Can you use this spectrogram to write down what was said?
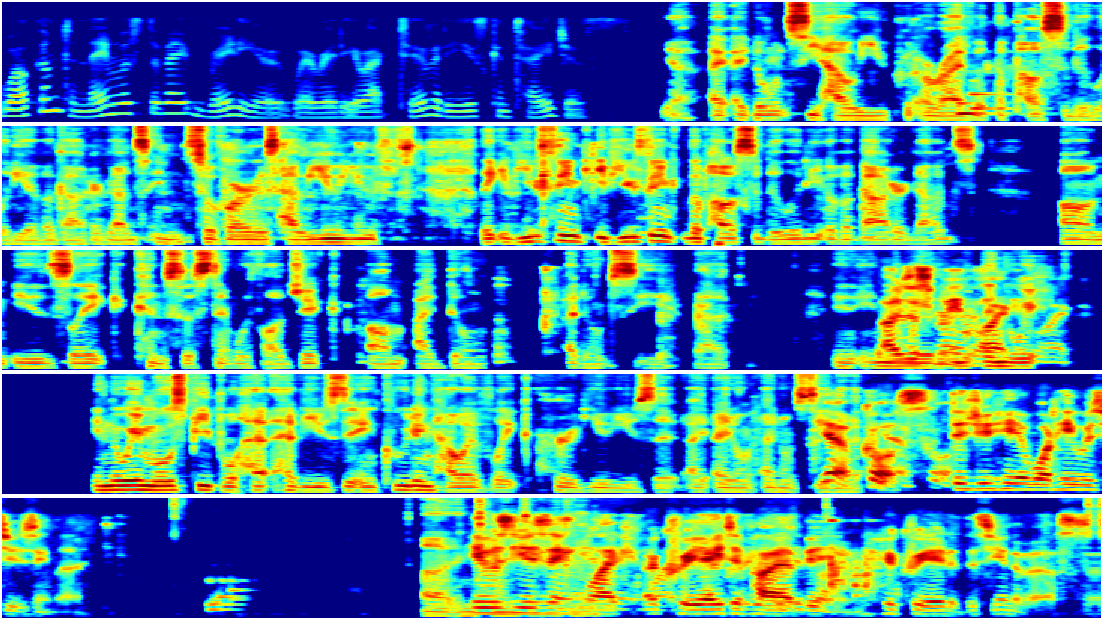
Welcome to Nameless Debate Radio, where radioactivity is contagious. Yeah, I, I don't see how you could arrive at the possibility of a god or gods insofar as how you use like if you think if you think the possibility of a god or gods um is like consistent with logic, um I don't I don't see that. In, in I just way- mean in like, the way, in the way most people ha- have used it, including how I've like heard you use it. I, I don't I don't see yeah, that. of course. Did you hear what he was using though? Uh, He was using like a creative higher being who created this universe.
